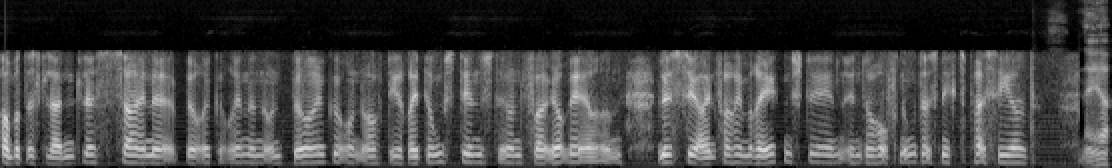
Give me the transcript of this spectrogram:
aber das Land lässt seine Bürgerinnen und Bürger und auch die Rettungsdienste und Feuerwehren, lässt sie einfach im Regen stehen, in der Hoffnung, dass nichts passiert. Naja,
